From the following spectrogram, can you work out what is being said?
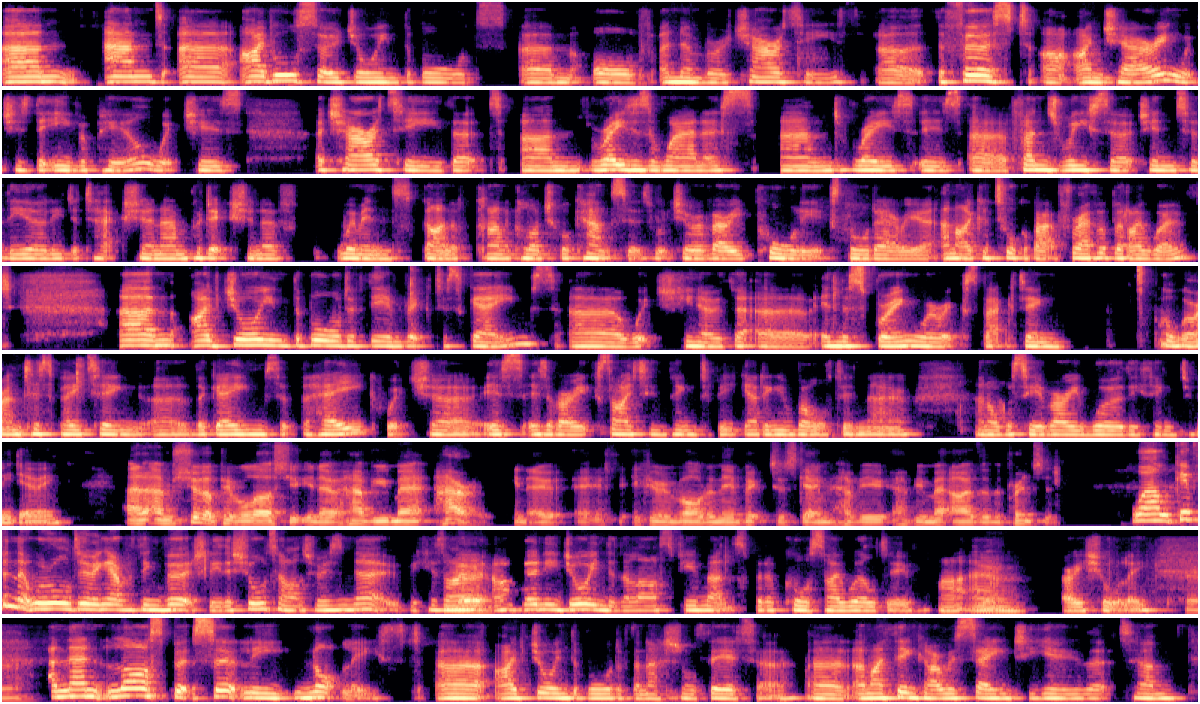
Um, and uh, I've also joined the boards um, of a number of charities. Uh, the first uh, I'm chairing, which is the Eve Appeal, which is a charity that um, raises awareness and raises uh, funds research into the early detection and prediction of women's gyne- gynecological cancers, which are a very poorly explored area. And I could talk about forever, but I won't. Um, I've joined the board of the Invictus Games, uh, which you know that uh, in the spring we're expecting or we're anticipating uh, the games at The Hague, which uh, is, is a very exciting thing to be getting involved in now, and obviously a very worthy thing to be doing. And I'm sure people ask you, you know, have you met Harry? You know, if, if you're involved in the Invictus game, have you have you met either of the princes? Well, given that we're all doing everything virtually, the short answer is no, because no. I, have only joined in the last few months, but of course I will do. Uh, yeah. Very shortly. Yeah. And then, last but certainly not least, uh, I've joined the board of the National Theatre. Uh, and I think I was saying to you that um,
